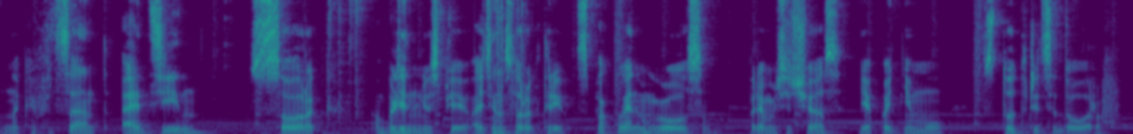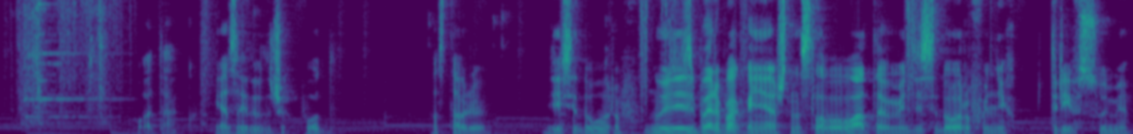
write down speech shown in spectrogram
на коэффициент 1.40. Блин, не успею. 1.43. Спокойным голосом. Прямо сейчас я подниму 130 долларов. Вот так. Я зайду в джекпот. Поставлю 10 долларов. Ну, здесь борьба, конечно, слабоватая. У меня 10 долларов, у них 3 в сумме.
